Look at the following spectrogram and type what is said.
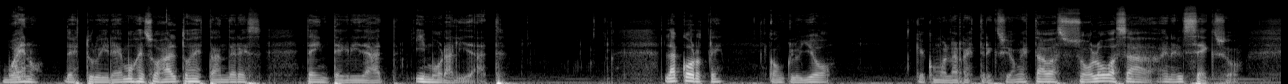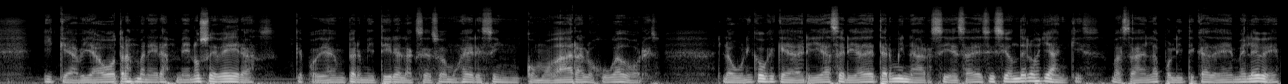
bueno, destruiremos esos altos estándares de integridad y moralidad. La Corte concluyó que como la restricción estaba solo basada en el sexo y que había otras maneras menos severas que podían permitir el acceso a mujeres sin incomodar a los jugadores, lo único que quedaría sería determinar si esa decisión de los Yankees, basada en la política de MLB,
